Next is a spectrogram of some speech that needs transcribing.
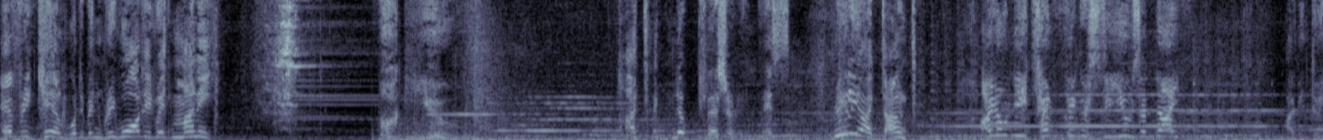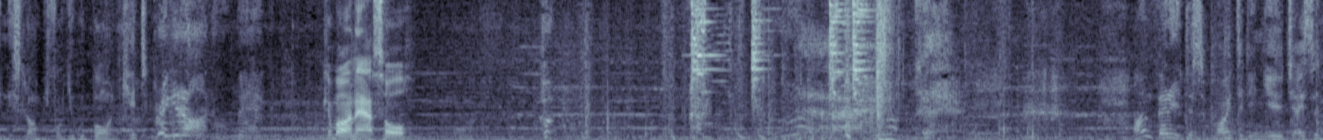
Every kill would have been rewarded with money. Fuck you. I take no pleasure in this. Really, I don't. I don't need ten fingers to use a knife. I've been doing this long before you were born, kid. Bring it on, old man. Come on, asshole. I'm very disappointed in you, Jason.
